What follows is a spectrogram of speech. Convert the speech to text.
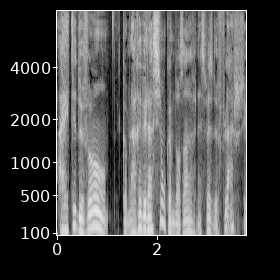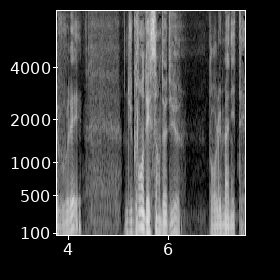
a été devant comme la révélation, comme dans un, une espèce de flash, si vous voulez, du grand dessein de Dieu pour l'humanité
